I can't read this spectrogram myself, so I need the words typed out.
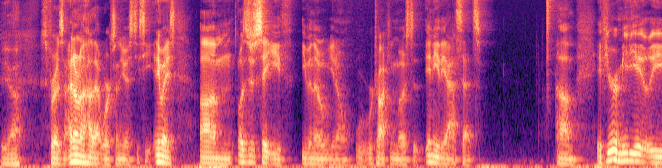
Yeah. is frozen. I don't know how that works on USDC. Anyways, um, let's just say ETH, even though you know we're we're talking most of any of the assets. Um, if you're immediately,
